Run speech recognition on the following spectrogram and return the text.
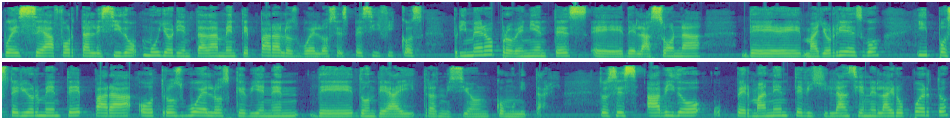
pues se ha fortalecido muy orientadamente para los vuelos específicos, primero provenientes eh, de la zona de mayor riesgo y posteriormente para otros vuelos que vienen de donde hay transmisión comunitaria. Entonces ha habido permanente vigilancia en el aeropuerto.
